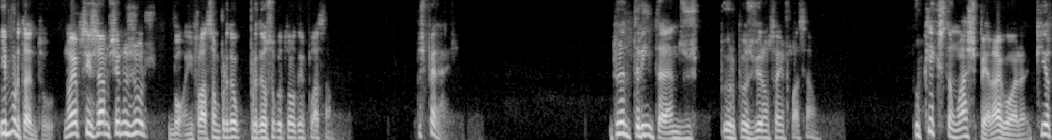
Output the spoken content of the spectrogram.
E, portanto, não é preciso já mexer nos juros. Bom, a inflação perdeu, perdeu-se o controle da inflação. Mas espera aí. Durante 30 anos os europeus viram-se a inflação. O que é que estão à espera agora que as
